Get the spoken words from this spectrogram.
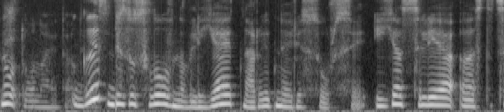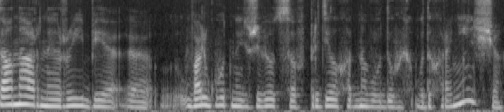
ну, что на это? ГЭС, безусловно, влияет на рыбные ресурсы. И если э, стационарной рыбе э, вольготно живется в пределах одного водохранилища,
